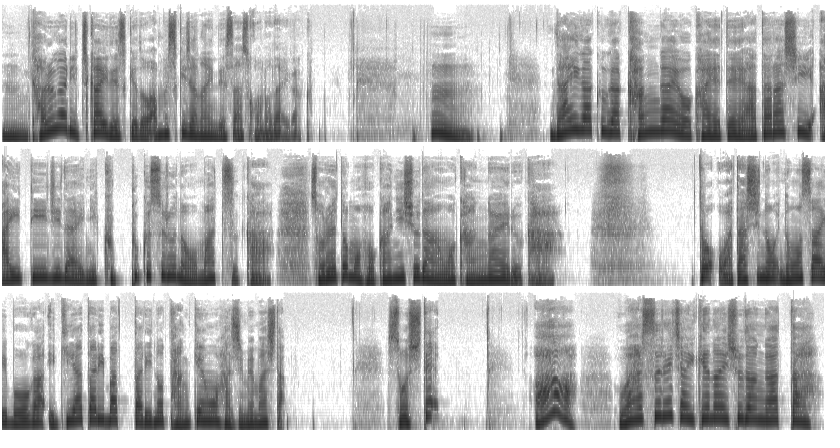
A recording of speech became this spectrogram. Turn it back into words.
うん、カルガリ近いですけど、あんま好きじゃないんです、あそこの大学。うん。大学が考えを変えて新しい IT 時代に屈服するのを待つか、それとも他に手段を考えるか。と私の脳細胞が行き当たりばったりの探検を始めました。そして、ああ忘れちゃいけない手段があった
